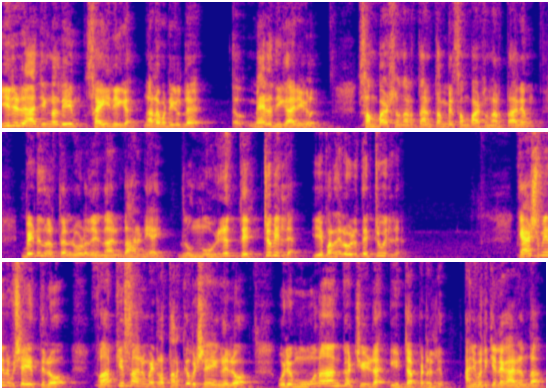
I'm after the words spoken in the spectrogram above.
ഇരു രാജ്യങ്ങളുടെയും സൈനിക നടപടികളുടെ മേലധികാരികൾ സംഭാഷണം നടത്താനും തമ്മിൽ സംഭാഷണം നടത്താനും വെടിനിർത്തലിനോട് നീങ്ങാനും ധാരണയായി. ഇതിലൊന്നും ഒരു തെറ്റുമില്ല. ഈ പറഞ്ഞതിൽ ഒരു തെറ്റുമില്ല. കാശ്മീർ വിഷയത്തിലോ പാകിസ്ഥാനുമായിട്ടുള്ള തർക്ക വിഷയങ്ങളിലോ ഒരു മൂന്നാം കക്ഷിയുടെ ഇടപെടൽ അനുവദിക്കില്ല. കാരണം എന്താ?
